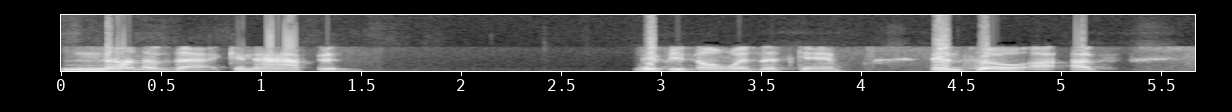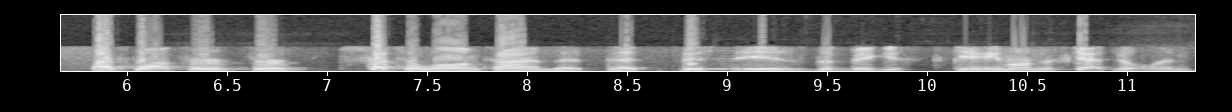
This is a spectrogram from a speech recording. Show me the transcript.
none of that can happen if you don't win this game and so I, i've i've thought for for such a long time that that this is the biggest game on the schedule and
